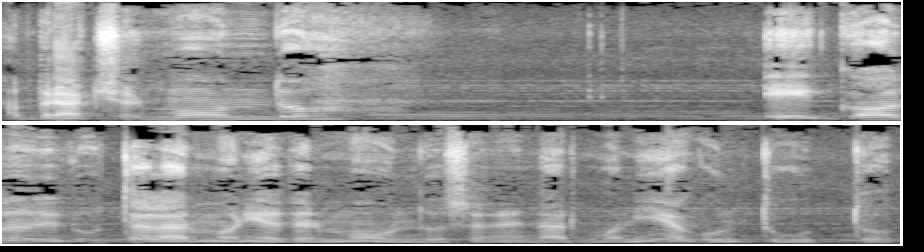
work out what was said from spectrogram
abbraccio il mondo e godo di tutta l'armonia del mondo, sono in armonia con tutto,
